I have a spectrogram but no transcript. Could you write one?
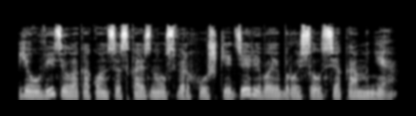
я увидела, как он соскользнул с верхушки дерева и бросился ко мне.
